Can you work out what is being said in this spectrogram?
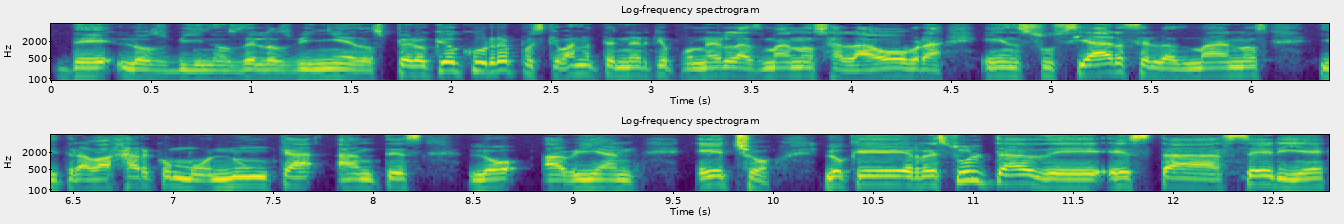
de los vinos, de los viñedos. Pero ¿qué ocurre? Pues que van a tener que poner las manos a la obra, ensuciarse las manos y trabajar como nunca antes lo habían hecho. Lo que resulta de esta serie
